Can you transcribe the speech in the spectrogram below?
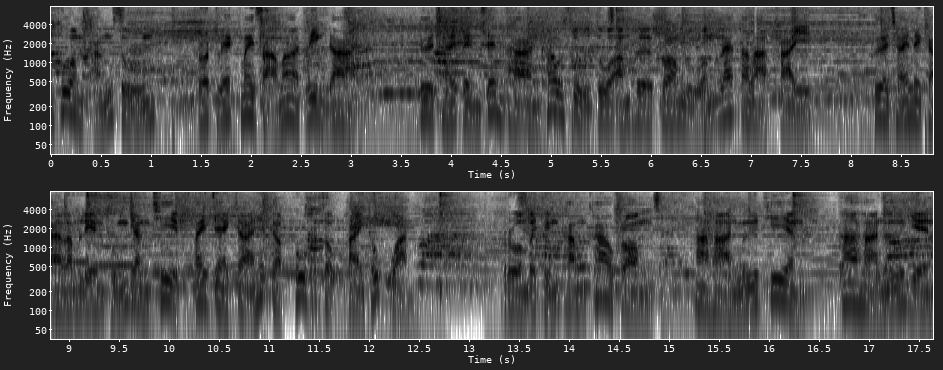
ำท่วมขังสูง รถเล็กไม่สามารถวิ่งได้ เพื่อใช้เป็นเส้นทางเข้าสู่ตัวอำเภอคลองหลวงและตลาดไทย เพื่อใช้ในการลำเลียงถุงยางชีพไปแจกจ่ายให้กับผู้ประสบภัยทุกวัน รวมไปถึงทำข้าวกล่อง อาหารมื้อเที่ยง อาหารมื้อเย็น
